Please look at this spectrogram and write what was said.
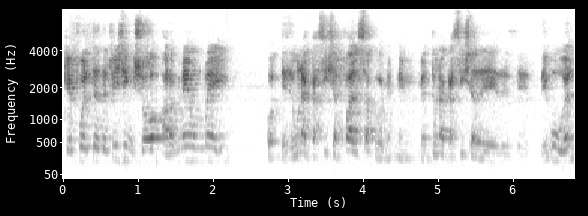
¿Qué fue el test de phishing? Yo armé un mail desde una casilla falsa, porque me, inventé una casilla de, Google,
